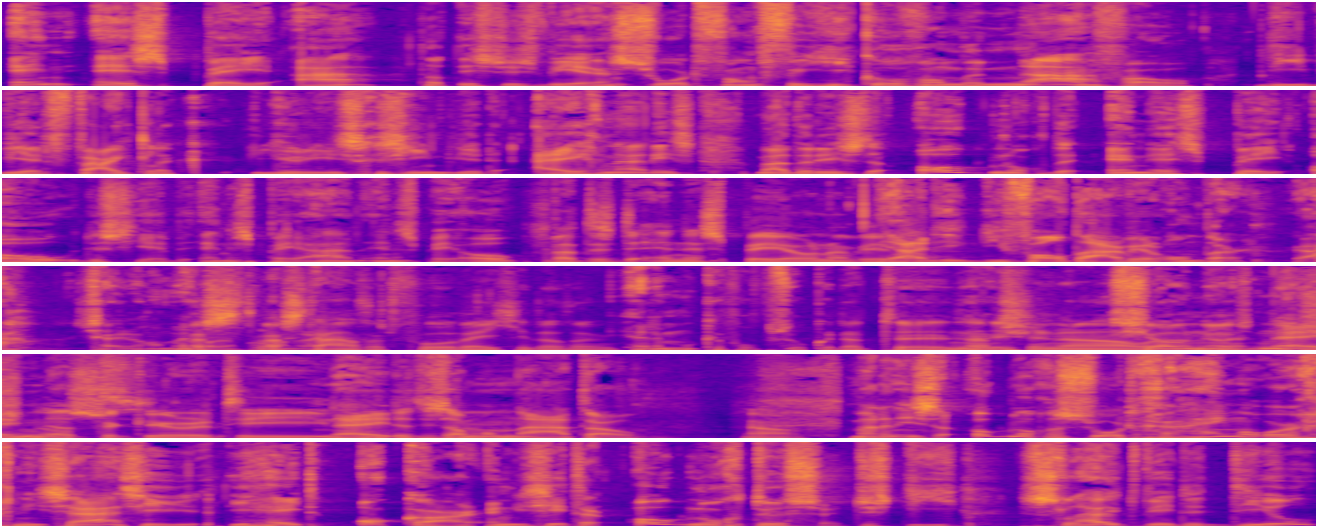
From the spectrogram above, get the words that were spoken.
NSPA. Dat is dus weer een soort van vehikel van de NAVO. Die weer feitelijk, juridisch gezien, weer de eigenaar is. Maar er is er ook nog de NSPO. Dus je hebt de NSPA en NSPO. Wat is de NSPO nou weer? Ja, die, die valt daar weer onder. Ja, zijn er allemaal waar, waar staat het voor, weet je dat ook? Ja, dan moet ik even opzoeken. Dat, Nationaal, show notes. eh, Nee, National dat, Security. Nee, dat is allemaal NATO. Ja. Maar dan is er ook nog een soort geheime organisatie. Die heet OCCAR. En die zit er ook nog tussen. Dus die sluit weer de deal.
